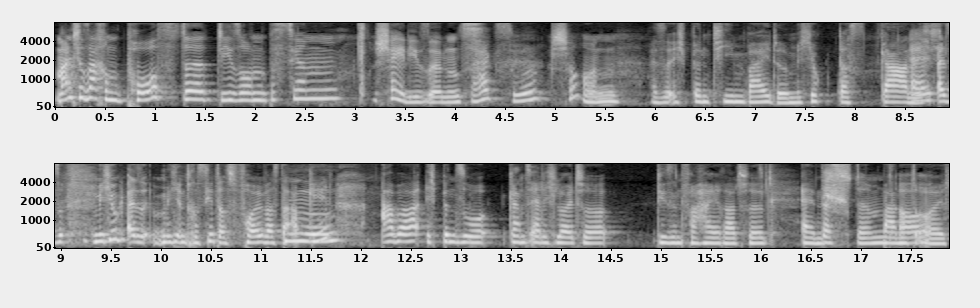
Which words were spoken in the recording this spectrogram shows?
manche Sachen postet, die so ein bisschen shady sind. Sagst du? Schon. Also ich bin Team beide. Mich juckt das gar nicht. Echt? Also mich juckt, also mich interessiert das voll, was da abgeht. Aber ich bin so, ganz ehrlich, Leute, die sind verheiratet. Entspannt Das stimmt auch. euch.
